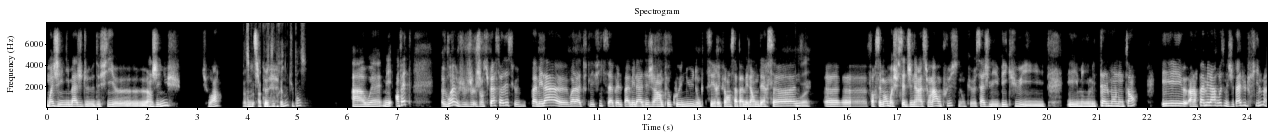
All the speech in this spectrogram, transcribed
Moi, j'ai une image de, fille euh, ingénue, tu vois? Parce que, à cause du prénom, tu penses? Ah ouais, mais en fait, ouais, j'en suis persuadée parce que Pamela, euh, voilà, toutes les filles qui s'appellent Pamela, déjà un peu connues, donc c'est référence à Pamela Anderson. Ouais. Euh, forcément, moi je suis cette génération-là en plus, donc ça je l'ai vécu et, et mais, tellement longtemps. Et alors Pamela Rose, mais j'ai pas vu le film,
